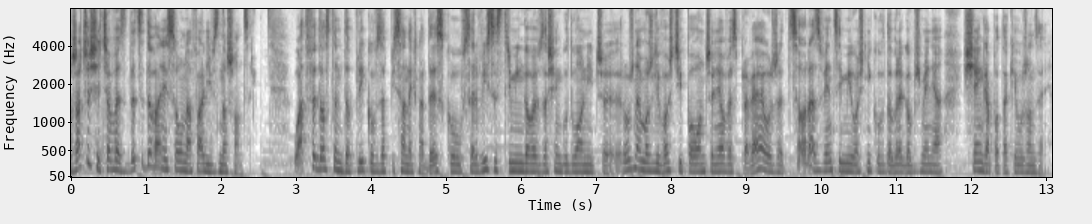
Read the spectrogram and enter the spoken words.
Odtwarzacze sieciowe zdecydowanie są na fali wznoszącej. Łatwy dostęp do plików zapisanych na dysku, serwisy streamingowe w zasięgu dłoni czy różne możliwości połączeniowe sprawiają, że coraz więcej miłośników dobrego brzmienia sięga po takie urządzenia.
